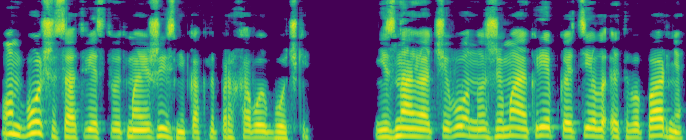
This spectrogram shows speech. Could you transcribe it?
Он больше соответствует моей жизни, как на пороховой бочке. Не знаю от чего, но сжимая крепкое тело этого парня,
